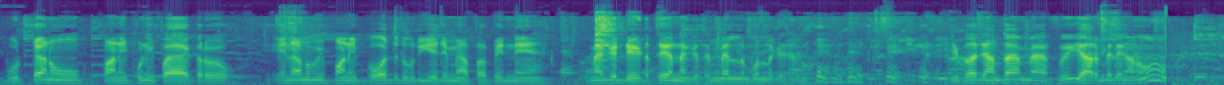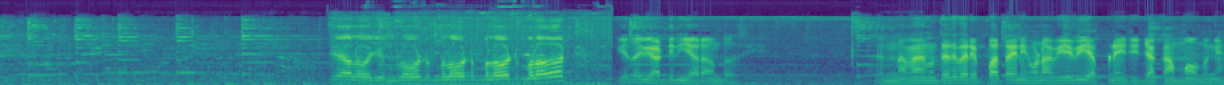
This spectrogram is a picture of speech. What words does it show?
ਬੂਟਿਆਂ ਨੂੰ ਪਾਣੀ ਪੂਣੀ ਪਾਇਆ ਕਰੋ। ਇਹਨਾਂ ਨੂੰ ਵੀ ਪਾਣੀ ਬਹੁਤ ਜ਼ਰੂਰੀ ਹੈ ਜਿਵੇਂ ਆਪਾਂ ਪੀਨੇ ਆ ਮੈਂ ਕਿ ਡੇਟ ਤੇ ਨਾ ਕਿਤੇ ਮਿਲਣ ਮੁਲਣ ਕਿਸੇ ਨੂੰ। ਕੀ ਪਤਾ ਜਾਂਦਾ ਮੈਂ ਕੋਈ ਯਾਰ ਮਿਲੇਗਾ ਨੂੰ। ਚਲੋ ਜੀ ਮਲੋਟ ਮਲੋਟ ਮਲੋਟ ਮਲੋਟ। ਇਹਦਾ ਵੀ ਅੱਡ ਹੀ ਨਜ਼ਾਰਾ ਹੁੰਦਾ ਸੀ। ਤੇ ਨਵਾਂ ਨੂੰ ਤਾਂ ਇਹਦੇ ਬਾਰੇ ਪਤਾ ਹੀ ਨਹੀਂ ਹੋਣਾ ਵੀ ਇਹ ਵੀ ਆਪਣੇ ਚੀਜ਼ਾਂ ਕੰਮ ਆਉਂਦੀਆਂ।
